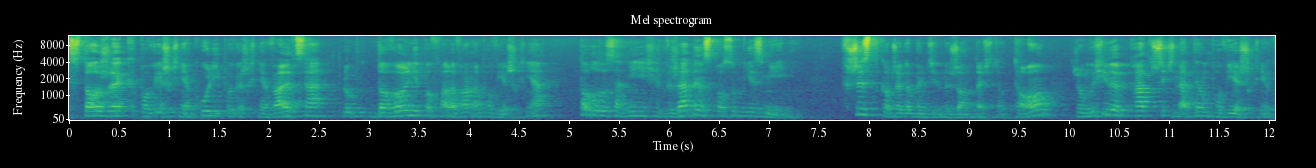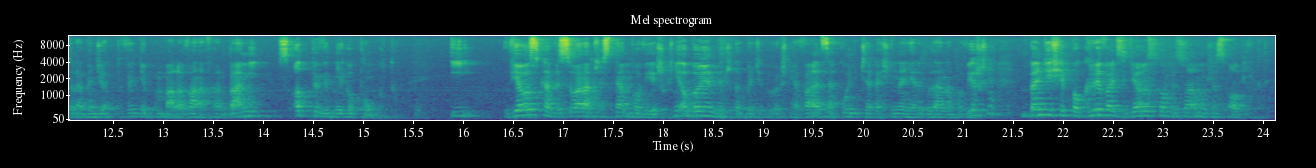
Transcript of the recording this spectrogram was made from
stożek, powierzchnia kuli, powierzchnia walca lub dowolnie pofalowana powierzchnia. To uzasadnienie się w żaden sposób nie zmieni. Wszystko, czego będziemy żądać, to to, że musimy patrzeć na tę powierzchnię, która będzie odpowiednio pomalowana farbami z odpowiedniego punktu. I wiązka wysyłana przez tę powierzchnię, obojętnie czy to będzie powierzchnia walca, kuli czy jakaś inna nieregularna powierzchnia, będzie się pokrywać z wiązką wysyłaną przez obiekt.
